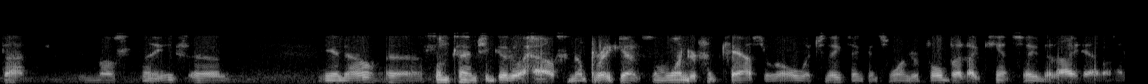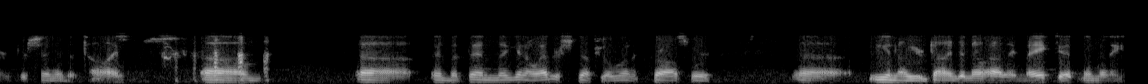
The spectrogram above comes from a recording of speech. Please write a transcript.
about most things. Um, you know, uh, sometimes you go to a house and they'll break out some wonderful casserole, which they think it's wonderful, but I can't say that I have a 100% of the time. Um, uh, and but then you know other stuff you'll run across where uh, you know you're dying to know how they make it, and then when they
